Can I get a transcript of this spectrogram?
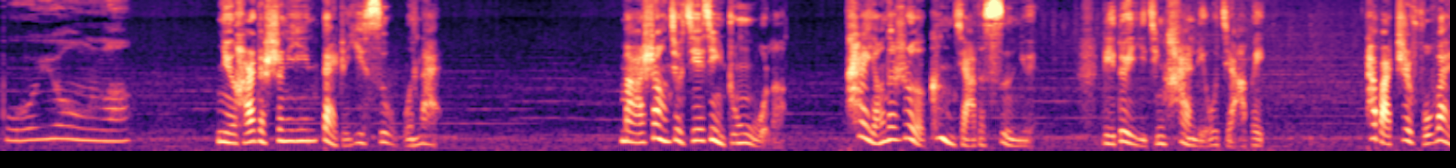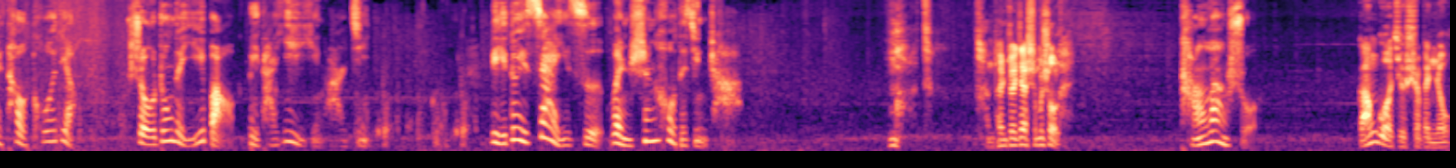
不用了。女孩的声音带着一丝无奈。马上就接近中午了，太阳的热更加的肆虐，李队已经汗流浃背。他把制服外套脱掉，手中的怡宝被他一饮而尽。李队再一次问身后的警察：“妈的，谈判专家什么时候来？”唐浪说：“刚过去十分钟，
